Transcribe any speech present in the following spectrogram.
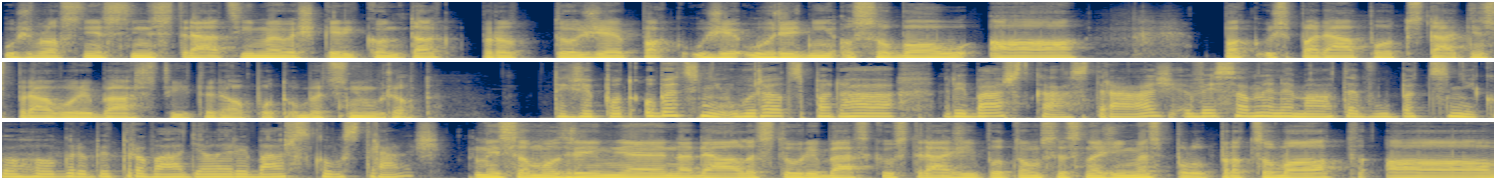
už vlastně s ní ztrácíme veškerý kontakt, protože pak už je úřední osobou a pak už spadá pod státní zprávu rybářství, teda pod obecní úřad. Takže pod obecní úřad spadá rybářská stráž. Vy sami nemáte vůbec nikoho, kdo by prováděl rybářskou stráž? My samozřejmě nadále s tou rybářskou stráží potom se snažíme spolupracovat a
